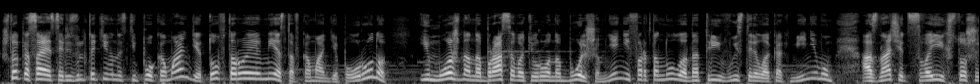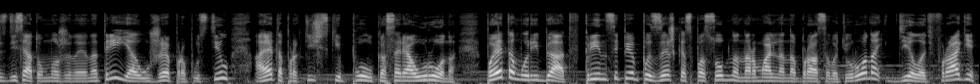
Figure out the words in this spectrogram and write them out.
Что касается результативности по команде, то второе место в команде по урону, и можно набрасывать урона больше. Мне не фартануло на 3 выстрела выстрела как минимум, а значит своих 160 умноженное на 3 я уже пропустил, а это практически пол косаря урона. Поэтому, ребят, в принципе, ПЗшка способна нормально набрасывать урона, делать фраги,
